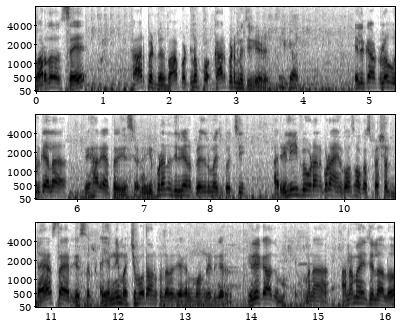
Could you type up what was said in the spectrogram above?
వరదలు వస్తే కార్పెట్ మీద బాపట్లో కార్పెట్ మీద తిరిగాడు. హెలికాప్టర్లో ఊరికేలా విహారయాత్ర చేశాడు. ఎప్పుడైనా తిరిగాను ప్రజల మధ్యకి వచ్చి ఆ రిలీఫ్ ఇవ్వడానికి కూడా ఆయన కోసం ఒక స్పెషల్ డయాస్ తయారు చేస్తారు. అవన్నీ మర్చిపోతాం అనుకున్నారు జగన్మోహన్ రెడ్డి గారు? ఇదే కాదు మన అన్నమయ్య జిల్లాలో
